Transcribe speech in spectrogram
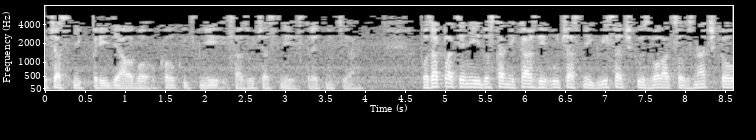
účastník príde alebo koľko dní sa zúčastní stretnutia. Po zaplatení dostane každý účastník vysačku s volacou značkou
